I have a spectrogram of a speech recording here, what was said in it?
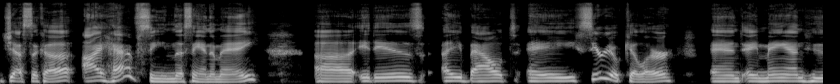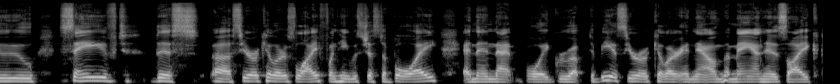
Jessica, I have seen this anime. Uh, it is about a serial killer and a man who saved this uh, serial killer's life when he was just a boy. And then that boy grew up to be a serial killer. And now the man is like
